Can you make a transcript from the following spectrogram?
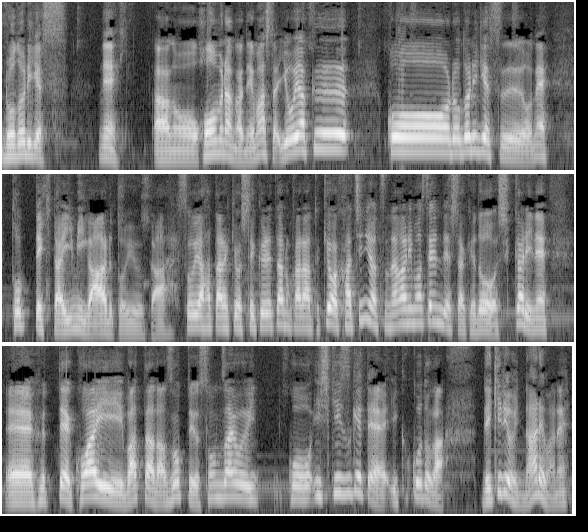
ロドリゲス。ね、あの、ホームランが出ました。ようやく、こう、ロドリゲスをね、取ってきた意味があるというか、そういう働きをしてくれたのかなと、今日は勝ちには繋がりませんでしたけど、しっかりね、えー、振って怖いバッターだぞっていう存在を、こう、意識づけていくことができるようになればね、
